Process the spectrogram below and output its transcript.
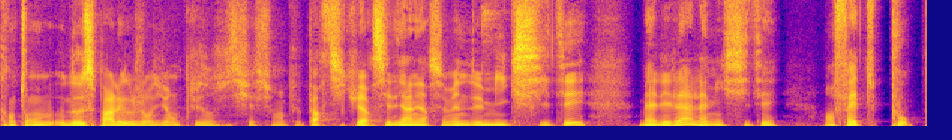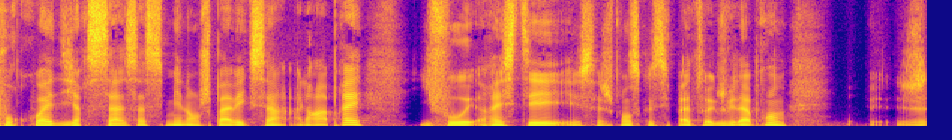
quand on, on ose parler aujourd'hui en plus dans une situation un peu particulière ces dernières semaines de mixité mais elle est là la mixité en fait pour- pourquoi dire ça ça se mélange pas avec ça? Alors après il faut rester et ça je pense que c'est pas à toi que je vais l'apprendre je,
